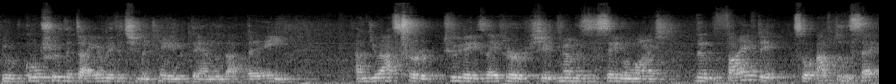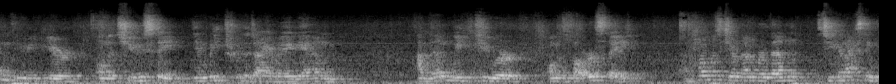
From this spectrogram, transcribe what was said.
you would go through the diary that she maintained at the end of that day. And you ask her two days later, she remembers the same amount. Then five days, so after the second viewing here on the Tuesday, you read through the diary again. And then we cue her on the Thursday. And how much do you remember then? So you can actually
